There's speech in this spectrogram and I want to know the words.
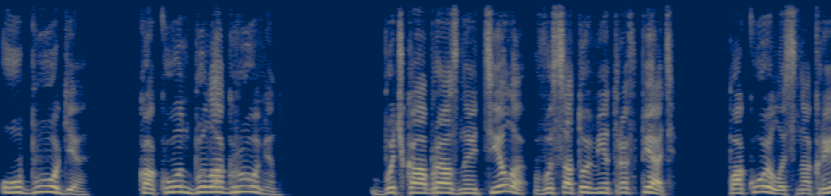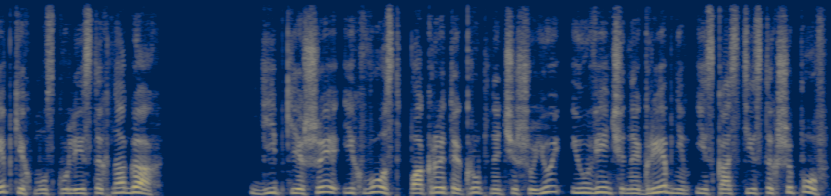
о боги, как он был огромен! Бочкообразное тело высотой метров пять покоилось на крепких мускулистых ногах. Гибкие шеи и хвост, покрытые крупной чешуей и увенчанные гребнем из костистых шипов.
